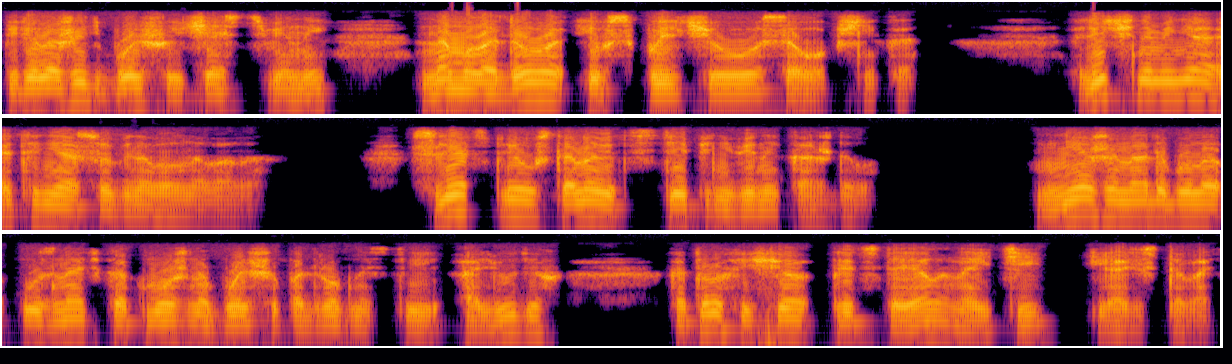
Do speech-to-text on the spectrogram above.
переложить большую часть вины на молодого и вспыльчивого сообщника. Лично меня это не особенно волновало. Следствие установит степень вины каждого. Мне же надо было узнать как можно больше подробностей о людях, которых еще предстояло найти и арестовать.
